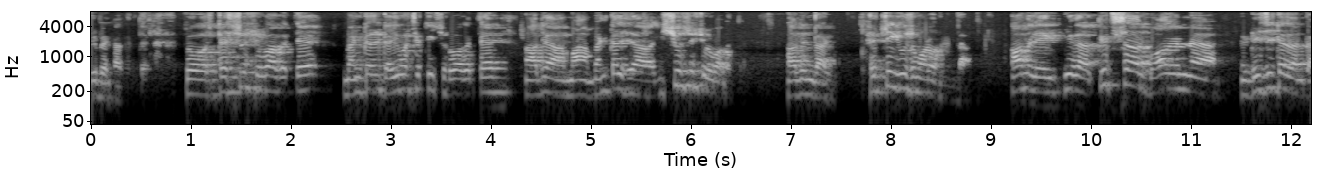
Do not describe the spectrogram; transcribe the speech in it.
ಇರ್ಬೇಕಾಗತ್ತೆ. ಸೊ ಸ್ಟ್ರೆಸ್ ಶುರುವಾಗುತ್ತೆ ಮೆಂಟಲ್ ಡೈವರ್ಸಿಟಿ ಶುರುವಾಗುತ್ತೆ, ಅದೇ ಮೆಂಟಲ್ ಇಶ್ಯೂಸ್ ಶುರುವಾಗುತ್ತೆ. ಅದರಿಂದ ಹೆಚ್ಚು ಯೂಸ್ ಮಾಡೋದ್ರಿಂದ. ಆಮೇಲೆ ಈಗ ಕಿಡ್ಸ್ ಆರ್ ಬಾರ್ನ್ ಡಿಜಿಟಲ್ ಅಂತ.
